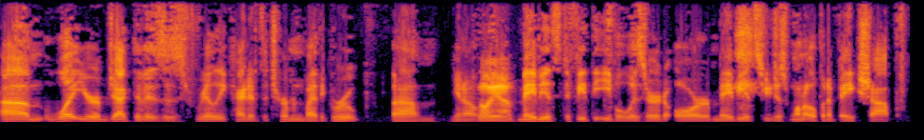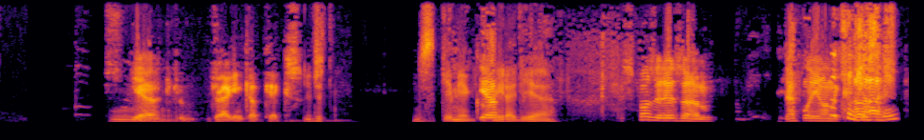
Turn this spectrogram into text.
um, what your objective is is really kind of determined by the group. Um, you know, oh yeah, maybe it's defeat the evil wizard, or maybe it's you just want to open a bake shop. Yeah, Mm. dr- Dragon Cupcakes. You just you just gave me a Yeah. great idea. I suppose it is um definitely on the That's interesting. cusp.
